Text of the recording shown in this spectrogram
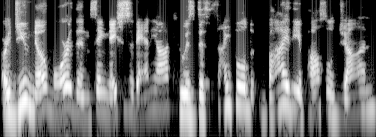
Or do you know more than Saint Ignatius of Antioch, who is discipled by the Apostle John?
